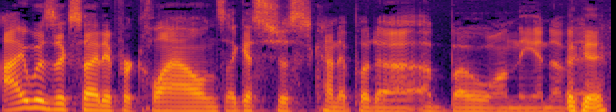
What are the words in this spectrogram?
I was excited for clowns. I guess just kind of put a, a bow on the end of it. Okay.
